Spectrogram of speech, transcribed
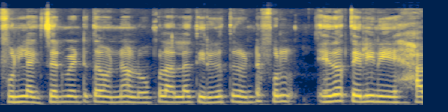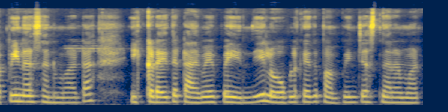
ఫుల్ ఎగ్జైట్మెంట్తో ఉన్న లోపల అలా తిరుగుతూ ఉంటే ఫుల్ ఏదో తెలియని హ్యాపీనెస్ అనమాట ఇక్కడైతే టైం అయిపోయింది. లోపలికైతే పంపించేస్తున్నారనమాట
